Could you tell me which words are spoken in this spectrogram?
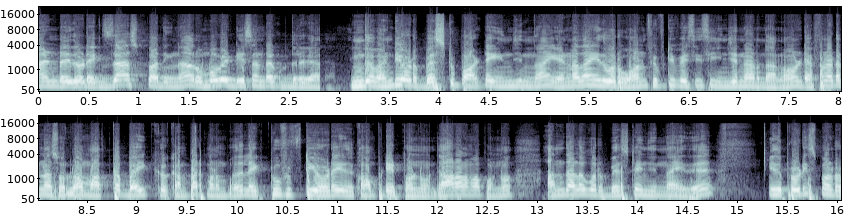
அண்ட் இதோட எக்ஸாஸ்ட் பார்த்தீங்கன்னா ரொம்பவே டீசெண்டாக கொடுத்துருக்காங்க இந்த வண்டியோட பெஸ்ட் பார்ட்டே இன்ஜின் தான். என்ன தான் இது ஒரு ஒன் ஃபிஃப்டி ஃபைவ் சிசி இன்ஜினாக இருந்தாலும் டெஃபினட்டாக நான் சொல்லுவேன் மற்ற பைக் கம்பேர் பண்ணும்போது லைக் டூ ஃபிஃப்டியோட இது காம்படேட் பண்ணும். தாராளமாக பண்ணும். அந்த அளவுக்கு ஒரு பெஸ்ட் இன்ஜின் தான் இது. இது ப்ரொடியூஸ் பண்ணுற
